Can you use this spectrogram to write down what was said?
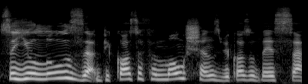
So you lose uh, because of emotions because of this uh,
